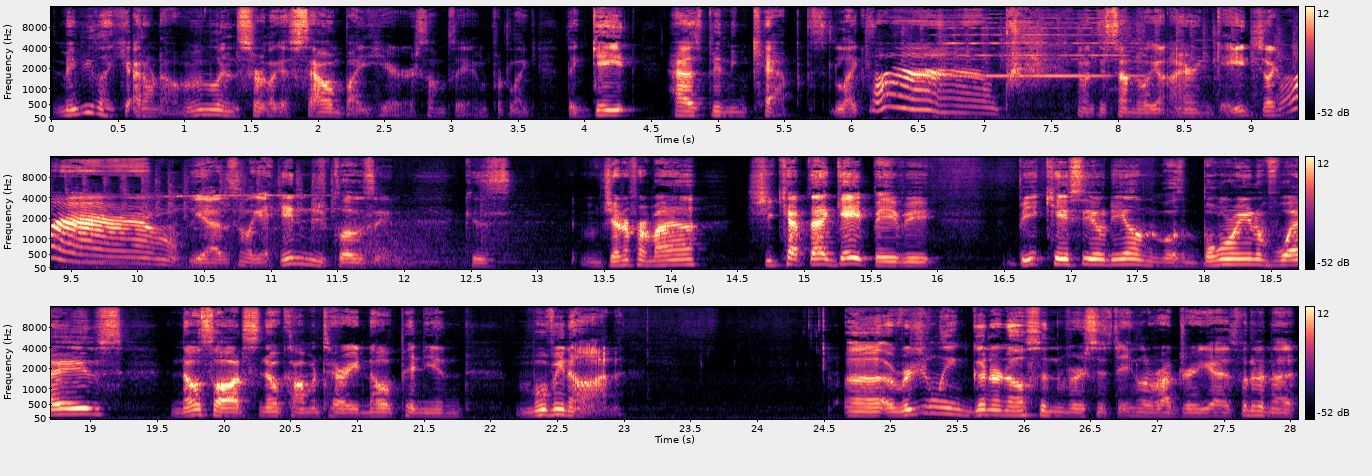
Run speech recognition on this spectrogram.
maybe like I don't know. I'm gonna insert like a sound bite here or something. But like the gate has been kept. Like like this sounded like an iron gate. She's like yeah, this is like a hinge closing because Jennifer Maia she kept that gate, baby. Beat Casey O'Neill in the most boring of ways. No thoughts, no commentary, no opinion. Moving on. Uh, originally, Gunnar Nelson versus Daniel Rodriguez would have been a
